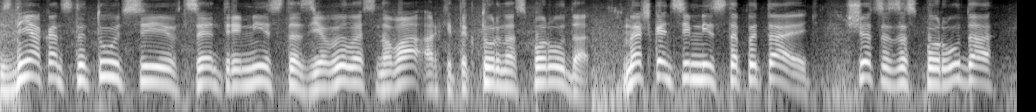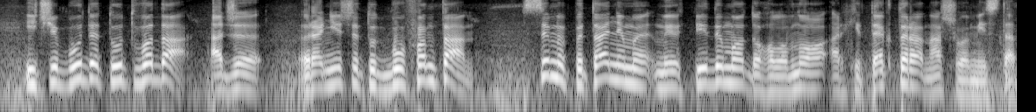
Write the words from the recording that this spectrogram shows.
З Дня Конституції в центрі міста з'явилась нова архітектурна споруда. Мешканці міста питають, що це за споруда і чи буде тут вода, адже раніше тут був фонтан. З цими питаннями ми підемо до головного архітектора нашого міста.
